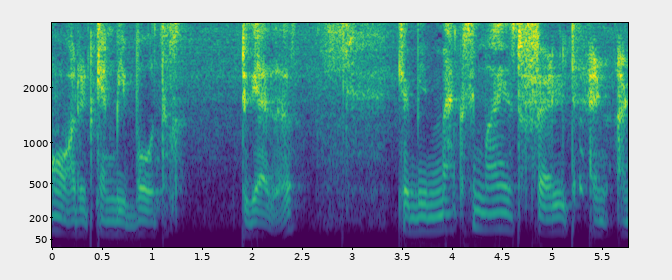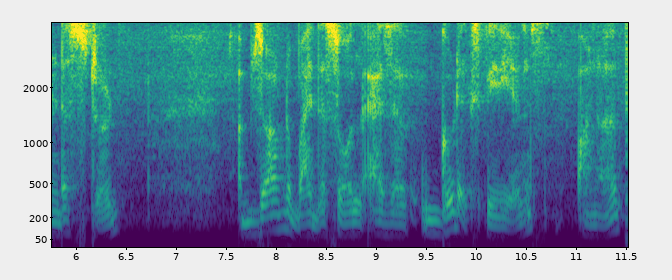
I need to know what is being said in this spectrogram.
or, it can be both together can be maximized, felt, and understood, absorbed by the soul as a good experience on earth,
